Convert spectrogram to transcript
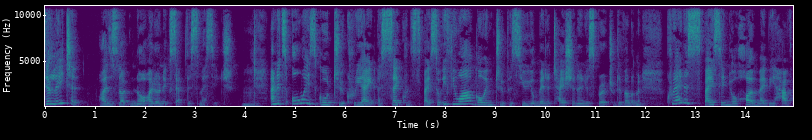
delete it. I just don't know, I don't accept this message. Mm. And it's always good to create a sacred space. So if you are going to pursue your meditation and your spiritual development, create a space in your home. Maybe have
